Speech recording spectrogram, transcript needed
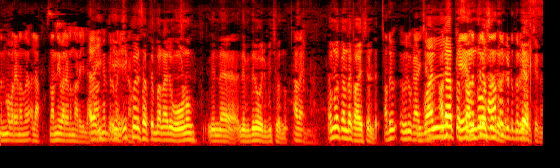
നന്മ പറയണമെന്ന് അല്ല നന്ദി പറയണമെന്ന് അറിയില്ല. അങ്ങനത്തെ സത്യം പറഞ്ഞാൽ ഓണവും പിന്നെ നബിദിനും ഒരുമിച്ച് വന്നു. അതെ. നമ്മൾ കണ്ട കാഴ്ചയുണ്ട്. അത് ഒരു കാഴ്ച വല്ലാത്ത സന്തോഷം മാത്രം കിട്ടുന്ന ഒരു. കാഴ്ചയാണ്.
